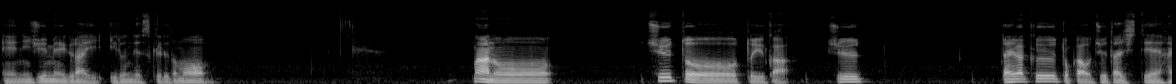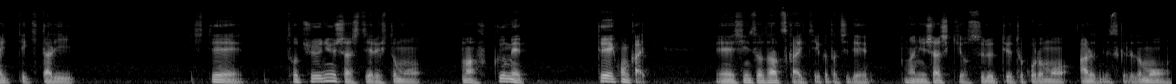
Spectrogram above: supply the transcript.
えー、20名ぐらいいるんですけれどもまああの中途というか中大学とかを中退して入ってきたりして途中入社している人もまあ含めて今回、えー、新卒扱いっていう形でまあ、入社式をするっていうところもあるんですけれども、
